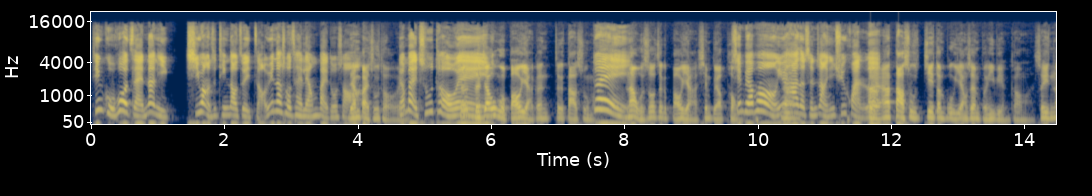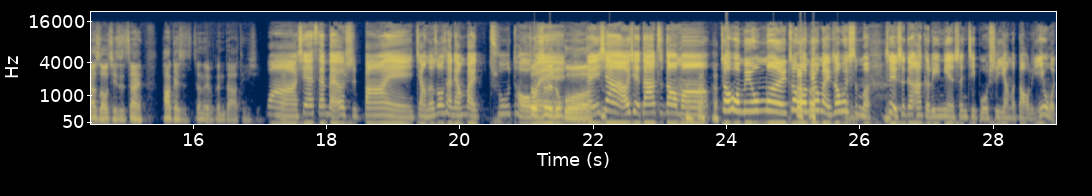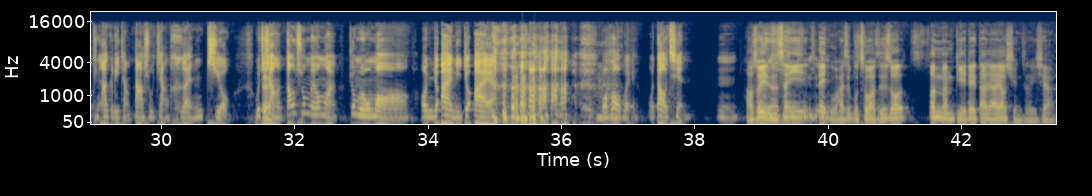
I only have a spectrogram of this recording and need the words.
听古惑仔，那你？希望是听到最早，因为那时候才两百多少、啊，两百出头，两百出头哎、欸。人家问我宝雅跟这个大树嘛，对，那我说这个宝雅先不要碰，先不要碰，因为它的成长已经趋缓了。对，那大树阶段不一样，虽然本益比很高嘛，所以那时候其实，在 Podcast 真的有跟大家提醒。哇，现在三百二十八哎，讲的时候才两百出头、欸，就是如果等一下，而且大家知道吗？赵华没有买，赵华没有买，你知道为什么？这也是跟阿格力念生技博士一样的道理，因为我听阿格力讲大树讲很久。我就想当初没有买就没有买哦，你就爱你就爱啊！我后悔，我道歉。嗯，好，所以呢，生意类股还是不错啊，只是说分门别类，大家要选择一下。了。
